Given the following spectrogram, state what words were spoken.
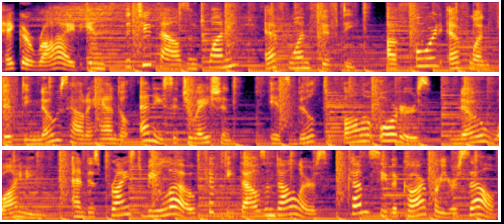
Take a ride in the 2020 F-150. A Ford F-150 knows how to handle any situation. It's built to follow orders, no whining, and is priced below $50,000. Come see the car for yourself.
